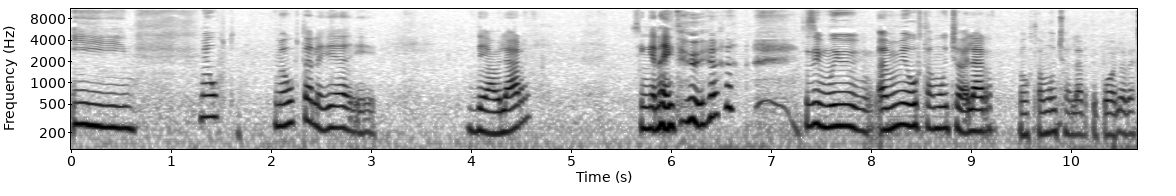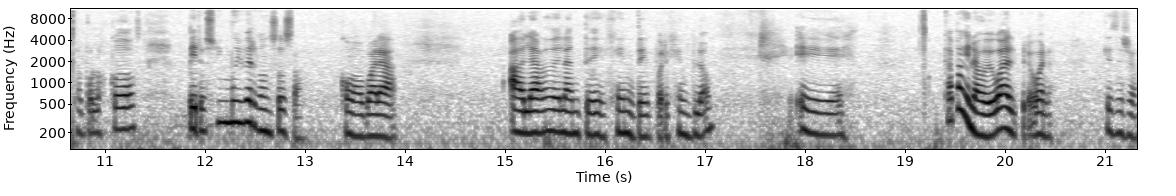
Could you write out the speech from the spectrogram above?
Y me gusta. Me gusta la idea de, de hablar sin que nadie te vea. Soy muy, a mí me gusta mucho hablar, me gusta mucho hablar, te puedo hablar hasta por los codos, pero soy muy vergonzosa como para hablar delante de gente, por ejemplo. Eh, capaz que lo hago igual, pero bueno, qué sé yo.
